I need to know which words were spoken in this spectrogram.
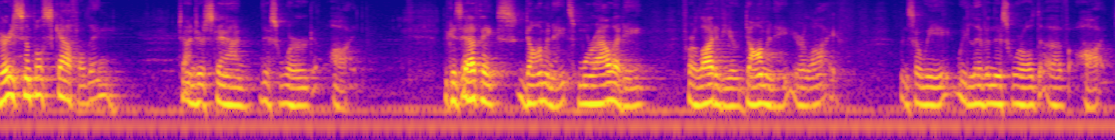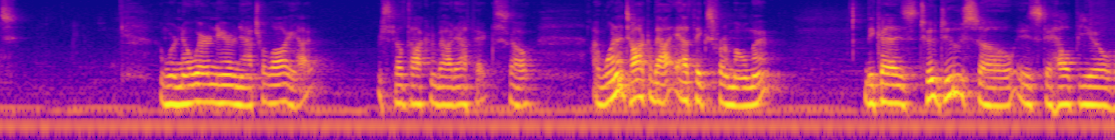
Very simple scaffolding to understand this word ought. Because ethics dominates, morality, for a lot of you, dominate your life. And so we, we live in this world of ought. And we're nowhere near natural law yet. We're still talking about ethics. So I want to talk about ethics for a moment because to do so is to help you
